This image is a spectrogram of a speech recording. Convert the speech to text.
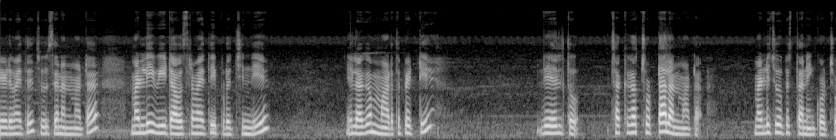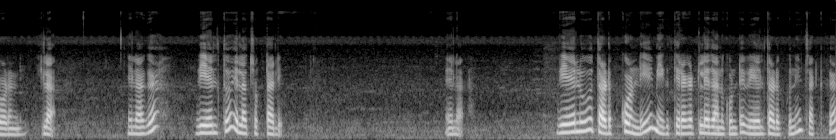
చేయడం అయితే చూశానమాట మళ్ళీ వీటి అవసరం అయితే ఇప్పుడు వచ్చింది. ఇలాగ మడత పెట్టి వేలుతో చక్కగా చుట్టాలన్నమాట. మళ్ళీ చూపిస్తాను ఇంకోటి చూడండి. ఇలా ఇలాగ వేలుతో ఇలా చుట్టాలి. ఇలా. వేలు తడుపుకోండి. మీకు తిరగట్లేదు అనుకుంటే వేలు తడుపుకుని చక్కగా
